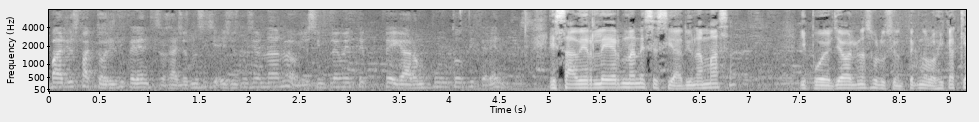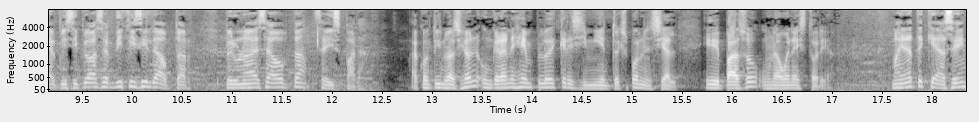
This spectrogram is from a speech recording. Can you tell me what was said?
varios factores diferentes. O sea, ellos no, ellos no hicieron nada nuevo, ellos simplemente pegaron puntos diferentes. Es saber leer una necesidad de una masa y poder llevarle una solución tecnológica que al principio va a ser difícil de adoptar, pero una vez se adopta, se dispara. A continuación, un gran ejemplo de crecimiento exponencial y de paso, una buena historia. Imagínate que hace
